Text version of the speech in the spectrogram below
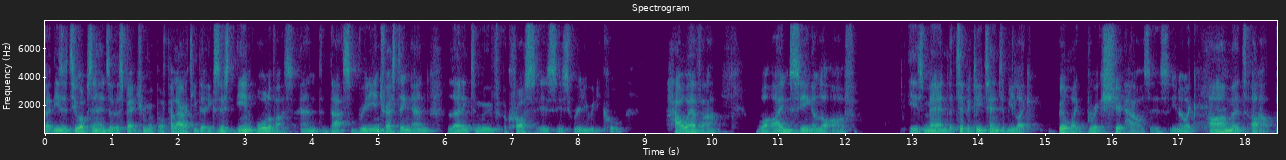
like these are two opposite ends of the spectrum of, of, polarity that exist in all of us and that's really interesting and learning to move across is is really really cool. However what i'm seeing a lot of is men that typically tend to be like built like brick shit houses you know like armored up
